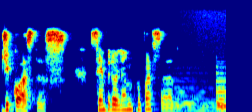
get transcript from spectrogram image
de costas, sempre olhando para o passado.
